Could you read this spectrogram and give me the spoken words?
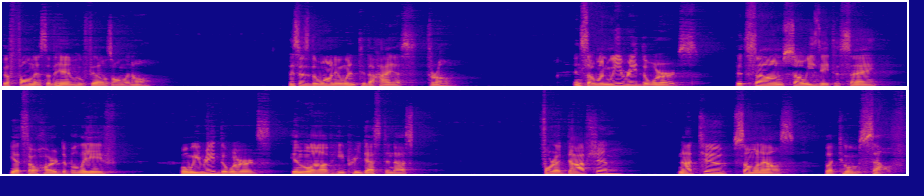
the fullness of him who fills all in all. This is the one who went to the highest throne. And so when we read the words that sound so easy to say, yet so hard to believe, when we read the words, in love, he predestined us for adoption, not to someone else, but to himself.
